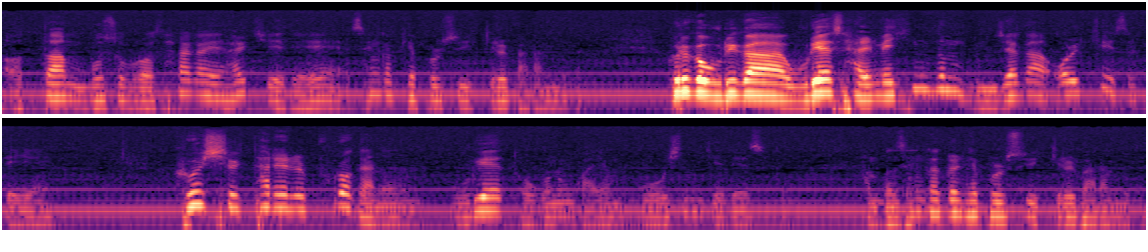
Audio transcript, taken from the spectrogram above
어떠한 모습으로 살아가야 할지에 대해 생각해 볼 수 있기를 바랍니다. 그리고 우리가 우리의 삶에 힘든 문제가 얽혀 있을 때에 그 실타래를 풀어가는 우리의 도구는 과연 무엇인지에 대해서도 한번 생각을 해볼 수 있기를 바랍니다.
